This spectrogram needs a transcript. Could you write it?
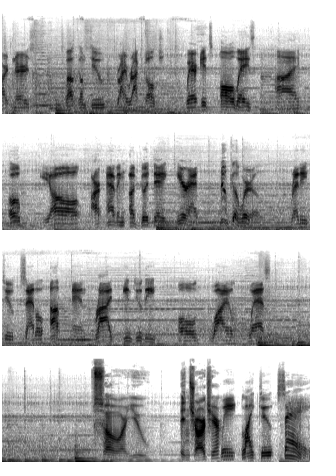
partners. Welcome to Dry Rock Gulch, where it's always I hope y'all are having a good day here at Nuka World. Ready to saddle up and ride into the old Wild West? So, are you in charge here? We like to say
